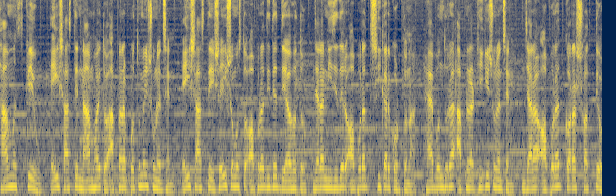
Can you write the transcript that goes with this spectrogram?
থাম স্ক্রিউ এই শাস্তির নাম হয়তো আপনারা প্রথমেই শুনেছেন। এই শাস্তি সেই সমস্ত অপরাধীদের দেওয়া হতো, যারা নিজেদের অপরাধ স্বীকার করতো না। হ্যাঁ বন্ধুরা, আপনারা ঠিকই শুনেছেন, যারা অপরাধ করার সত্ত্বেও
